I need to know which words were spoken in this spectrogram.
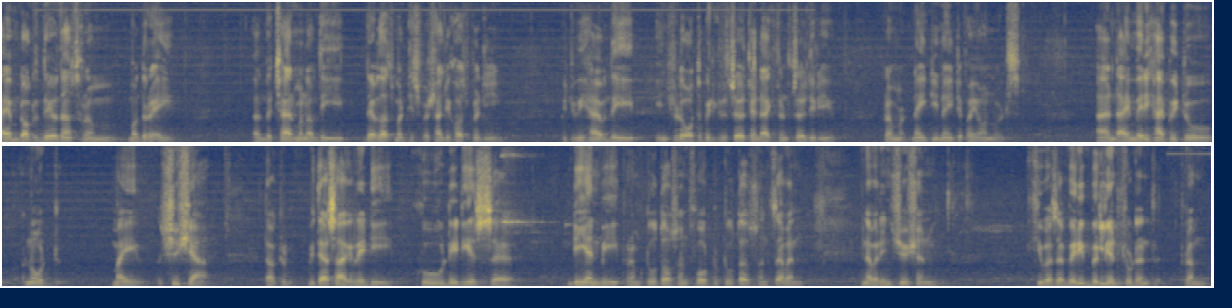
I am Dr. Devadas from Madurai. I'm the chairman of the Devadas Multi Specialty Hospital, which we have the Institute of Orthopedic Research and Accident Surgery from 1995 onwards. And I am very happy to note my Shishya, Dr. Vidyasagar Reddy, who did his uh, DNB from 2004 to 2007 in our institution. He was a very brilliant student from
